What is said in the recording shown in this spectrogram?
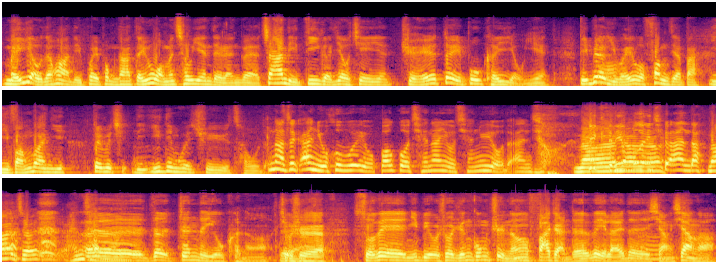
没有的话你不会碰它。等于我们抽烟的人对，家里第一个要戒烟，绝对不可以有烟。你不要以为我放着吧，以防万一。对不起，你一定会去抽的。那这个按钮会不会有包括前男友、前女友的按钮？你 肯定不会去按的。那这很惨。呃，这真的有可能，就是所谓你比如说人工智能发展的未来的想象啊，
